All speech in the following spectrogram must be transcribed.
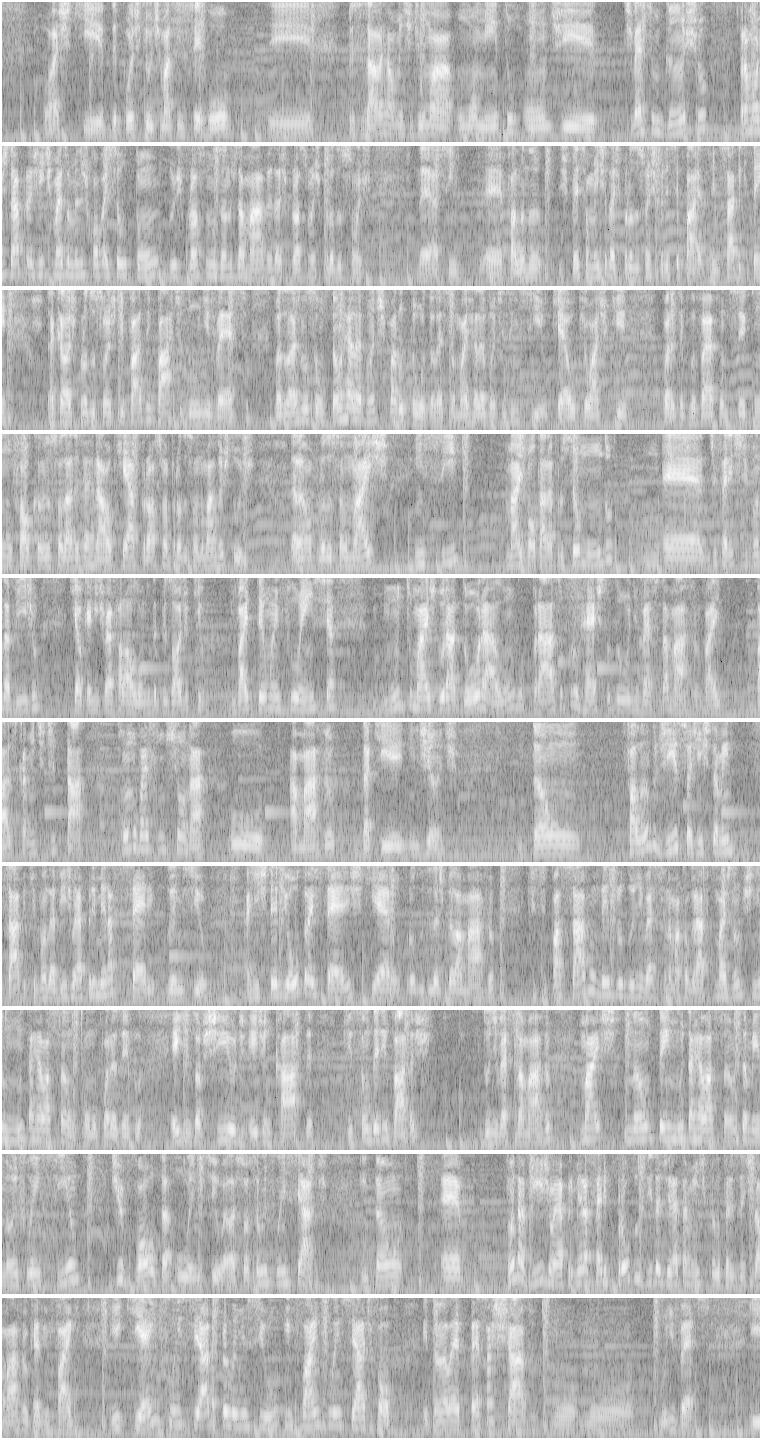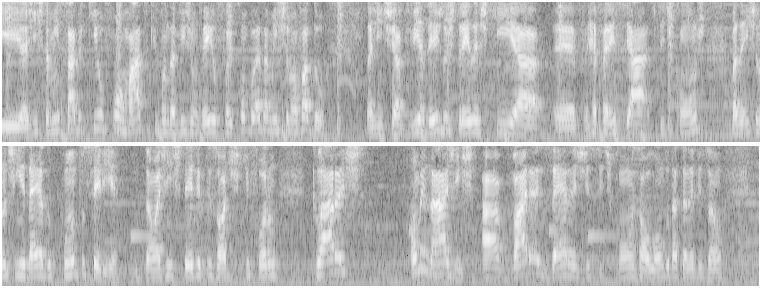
Eu acho que depois que o Ultimato encerrou e precisava realmente de uma, um momento onde tivesse um gancho para mostrar pra gente mais ou menos qual vai ser o tom dos próximos anos da Marvel das próximas produções. Né? Assim, é, falando especialmente das produções principais. A gente sabe que tem aquelas produções que fazem parte do universo, mas elas não são tão relevantes para o todo, elas são mais relevantes em si, o que é o que eu acho que, por exemplo, vai acontecer com o Falcão e o Soldado Invernal, que é a próxima produção do Marvel Studios. Ela é uma produção mais em si, mais voltada para o seu mundo, é, diferente de WandaVision, que é o que a gente vai falar ao longo do episódio, que vai ter uma influência muito mais duradoura a longo prazo para o resto do universo da Marvel. Vai basicamente ditar como vai funcionar o, a Marvel daqui em diante. Então, falando disso, a gente também sabe que WandaVision é a primeira série do MCU. A gente teve outras séries que eram produzidas pela Marvel que se passavam dentro do universo cinematográfico, mas não tinham muita relação, como por exemplo Agents of Shield, Agent Carter, que são derivadas do universo da Marvel, mas não tem muita relação e também não influenciam de volta o MCU, elas só são influenciadas. Então, é, WandaVision é a primeira série produzida diretamente pelo presidente da Marvel, Kevin Feige, e que é influenciada pelo MCU e vai influenciar de volta. Então ela é peça-chave no, no, no universo. E a gente também sabe que o formato que WandaVision veio foi completamente inovador. A gente já via desde os trailers que ia é, referenciar sitcoms, mas a gente não tinha ideia do quanto seria. Então a gente teve episódios que foram claras homenagens a várias eras de sitcoms ao longo da televisão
